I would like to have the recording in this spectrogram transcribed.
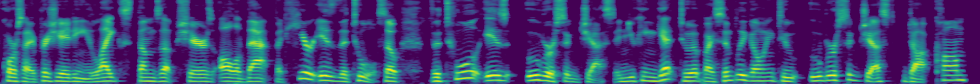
Of course, I appreciate any likes, thumbs up, shares, all of that. But here is the tool. So the tool is Ubersuggest, and you can get to it by simply going to ubersuggest.com,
